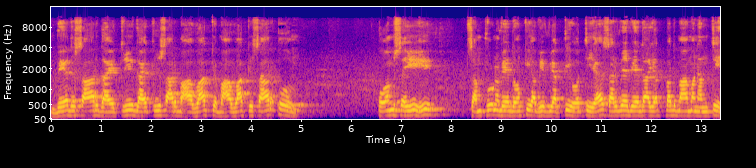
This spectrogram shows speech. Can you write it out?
वेद सार गायत्री गायत्री सार महावाक्य महावाक्य सार ओम। ओम से ही संपूर्ण वेदों की अभिव्यक्ति होती है। सर्वे वेदा यद मामनंती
